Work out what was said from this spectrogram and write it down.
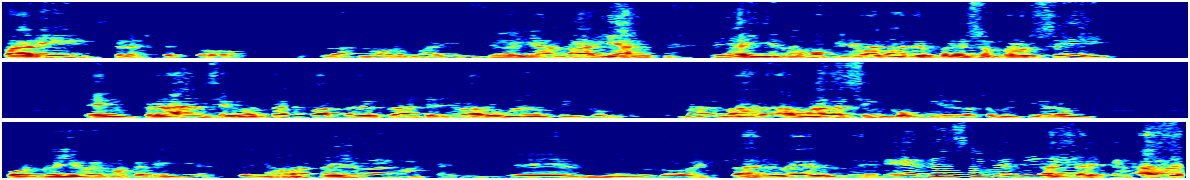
París respetó las normas. Y allá, allá, allí no hubo que llevar a nadie preso, pero sí en Francia, en otras partes de Francia, llevaron más de cinco, más, a más de 5 mil, lo sometieron por no llevar mascarilla, señores. No llevar mascarilla. El mundo está rebelde. Es desobediencia. Hace, hace,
